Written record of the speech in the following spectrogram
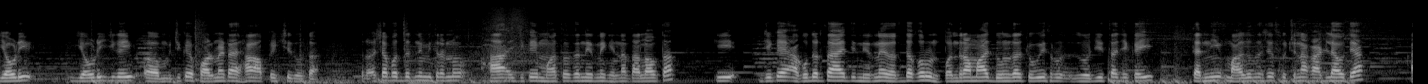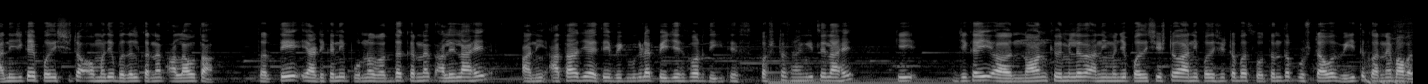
एवढी एवढी जी काही जी काही फॉर्मॅट आहे हा अपेक्षित होता. तर अशा पद्धतीने मित्रांनो हा जे काही महत्त्वाचा निर्णय घेण्यात आला होता की जे काही अगोदरचा आहे ते निर्णय रद्द करून पंधरा मार्च दोन हजार चोवीस रो रोजीचा जे काही त्यांनी मार्गदर्शक सूचना काढल्या होत्या आणि जी काही परिशिष्ट अमध्ये बदल करण्यात आला होता. तर ते या ठिकाणी पूर्ण रद्द करण्यात आलेलं आहे. आणि आता जे आहे ते वेगवेगळ्या पेजेसवरती इथे स्पष्ट सांगितलेलं आहे की जे काही नॉन क्रिमिनल आणि म्हणजे परिशिष्ट आणि परिशिष्ट स्वतंत्र पृष्ठावर विहित करण्याबाबत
